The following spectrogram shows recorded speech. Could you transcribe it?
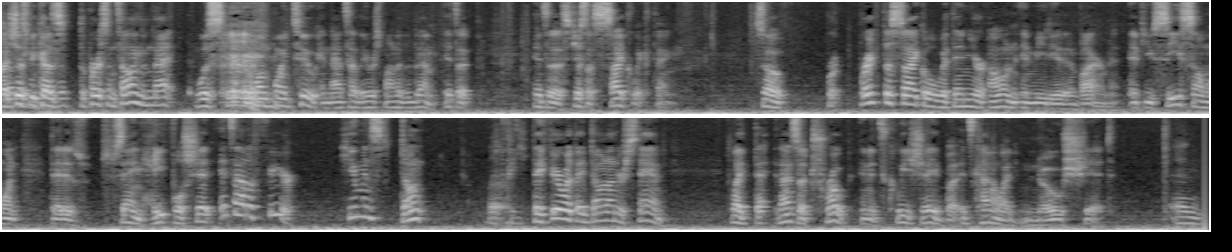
but it's just because the person telling them that was scared at one point too, and that's how they responded to them. It's a it's a it's just a cyclic thing. So br- break the cycle within your own immediate environment. If you see someone that is saying hateful shit, it's out of fear. Humans don't they fear what they don't understand. Like that that's a trope and it's cliche, but it's kind of like no shit. And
